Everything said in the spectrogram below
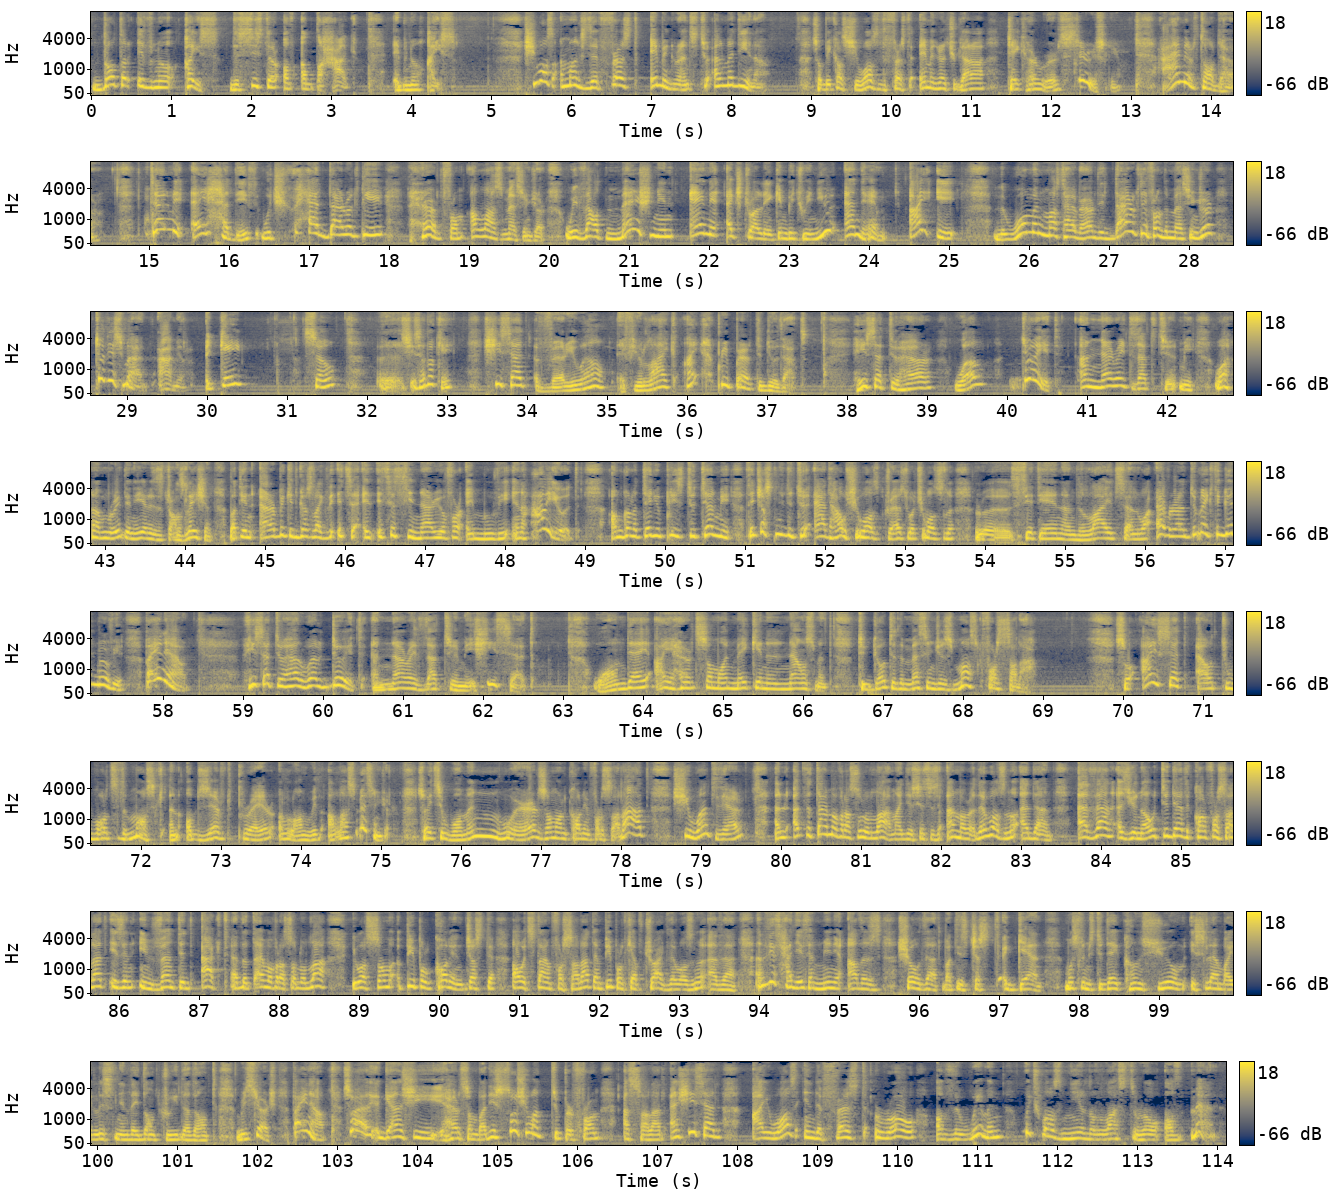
daughter Ibn Qais, the sister of Al-Dahhak, Ibn Qais. She was amongst the first immigrants to Al-Madinah. So because she was the first immigrant, you gotta take her words seriously. Amir told her, Tell me a hadith which you had directly heard from Allah's Messenger without mentioning any extra link in between you and him, i.e., the woman must have heard it directly from the Messenger to this man, Amir. Okay? So, uh, she said, okay. She said, very well. If you like, I am prepared to do that. He said to her, well, do it and narrate that to me. What I'm reading here is a translation, but in Arabic it goes like this. It's a, it's a scenario for a movie in Hollywood. I'm gonna tell you, please, to tell me. They just needed to add how she was dressed, what she was uh, sitting, and the lights and whatever, and to make the good movie. But anyhow, he said to her, well, do it and narrate that to me. She said, one day I heard someone making an announcement to go to the messenger's mosque for salah. So I set out towards the mosque and observed prayer along with Allah's Messenger. So it's a woman who heard someone calling for salat. She went there, and at the time of Rasulullah, my dear sisters, there was no adhan. Adhan, as you know, today the call for salat is an invented act. At the time of Rasulullah, it was some people calling just, uh, oh, it's time for salat, and people kept track. There was no adhan. And this hadith and many others show that, but it's just, again, Muslims today consume Islam by listening. They don't read, they don't research. But anyhow, so again, she heard somebody, so she wanted to perform a salat. And she said, I was in the first row of the women, which was near the last row of men.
